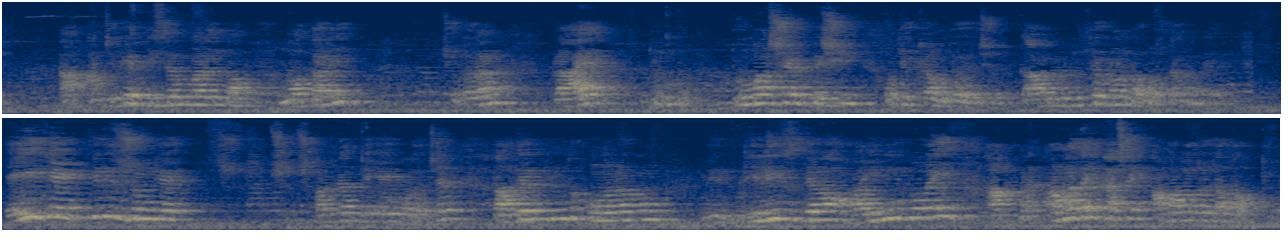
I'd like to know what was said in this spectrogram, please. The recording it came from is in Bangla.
আজকে ডিসেম্বরের ন- তারিখ। সুতরাং প্রায় দু- মাসের বেশি হয়েছে। তার বিরুদ্ধে কোনো ব্যবস্থা নেই এই যে একত্রিশ জনকে সরকার যে বলেছে, তাদের কিন্তু কোন রকম রিলিজ দেওয়া হয়নি বলেই আমাদের কাছে আপাতত তথ্য।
